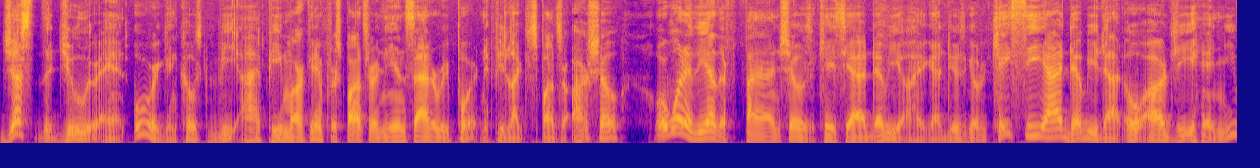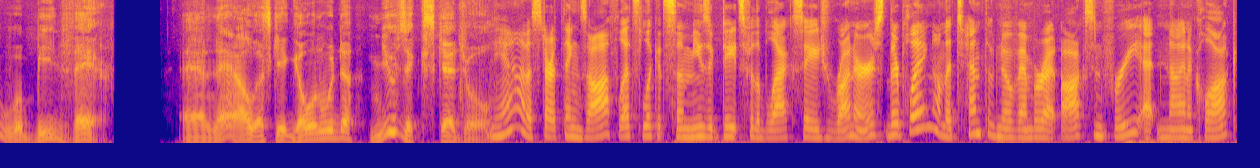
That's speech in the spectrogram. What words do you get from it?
Just the Jeweler, and Oregon Coast VIP Marketing for sponsoring the Insider Report. And if you'd like to sponsor our show, or one of the other fine shows at KCIW, all you got to do is go to kciw.org and you will be there. And now let's get going with the music schedule. Yeah, to start things off, let's look at some music dates for the Black Sage Runners. They're playing on the 10th of November at Oxenfree at 9 o'clock.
